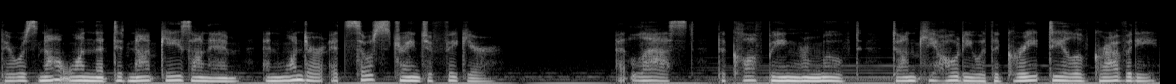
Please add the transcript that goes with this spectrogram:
there was not one that did not gaze on him and wonder at so strange a figure. At last, the cloth being removed, Don Quixote, with a great deal of gravity,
